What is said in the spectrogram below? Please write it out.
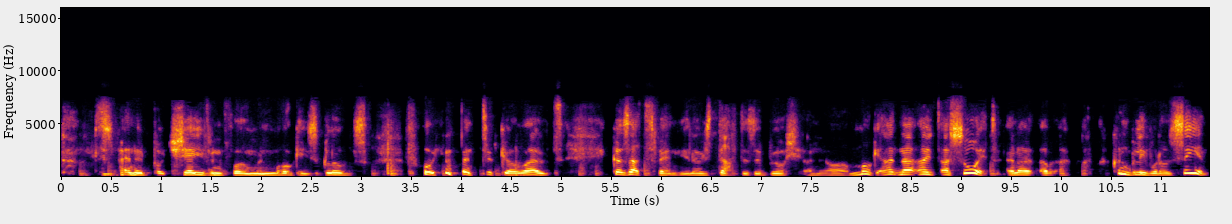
Sven had put shaving foam in Moggy's gloves before he went to go out, because that's Sven, you know, he's daft as a brush. And oh, Moggy, I, I, I saw it, and I, I, I, couldn't believe what I was seeing.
